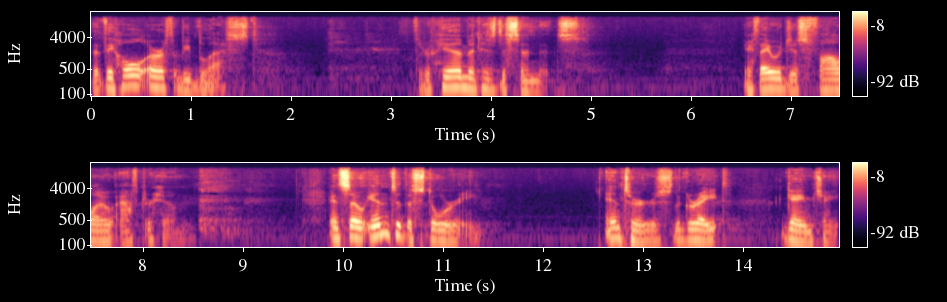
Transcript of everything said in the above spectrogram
that the whole earth would be blessed through him and his descendants if they would just follow after him. And so into the story enters the great game changer.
